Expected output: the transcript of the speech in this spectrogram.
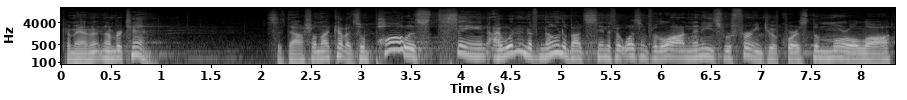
Commandment number 10 says, Thou shalt not covet. So Paul is saying, I wouldn't have known about sin if it wasn't for the law. And then he's referring to, of course, the moral law,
